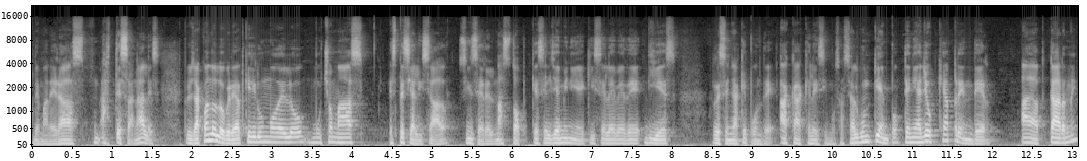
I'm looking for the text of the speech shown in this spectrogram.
de maneras artesanales. Pero ya cuando logré adquirir un modelo mucho más especializado, sin ser el más top, que es el Gemini XLBD 10, reseña que pondré acá que le hicimos hace algún tiempo, tenía yo que aprender a adaptarme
